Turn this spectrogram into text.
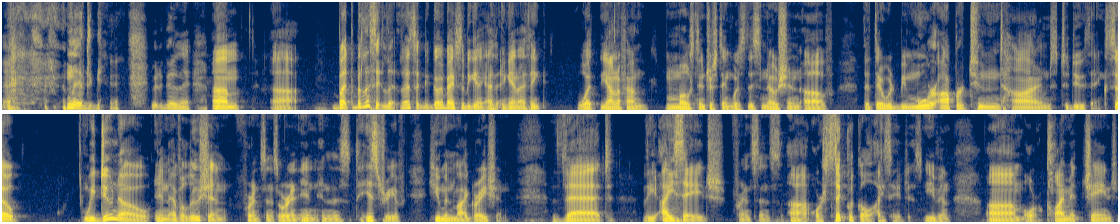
they have to get, to go there. Um, uh, but but listen, let's going back to the beginning. I, again, I think what Yana found most interesting was this notion of that there would be more opportune times to do things. So we do know in evolution, for instance, or in, in, this history of human migration, that the ice age, for instance, uh, or cyclical ice ages, even, um, or climate change.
